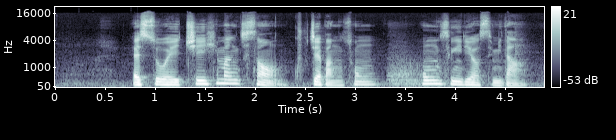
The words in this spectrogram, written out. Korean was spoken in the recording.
SOH 희망지성 국제방송 홍승일이었습니다.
